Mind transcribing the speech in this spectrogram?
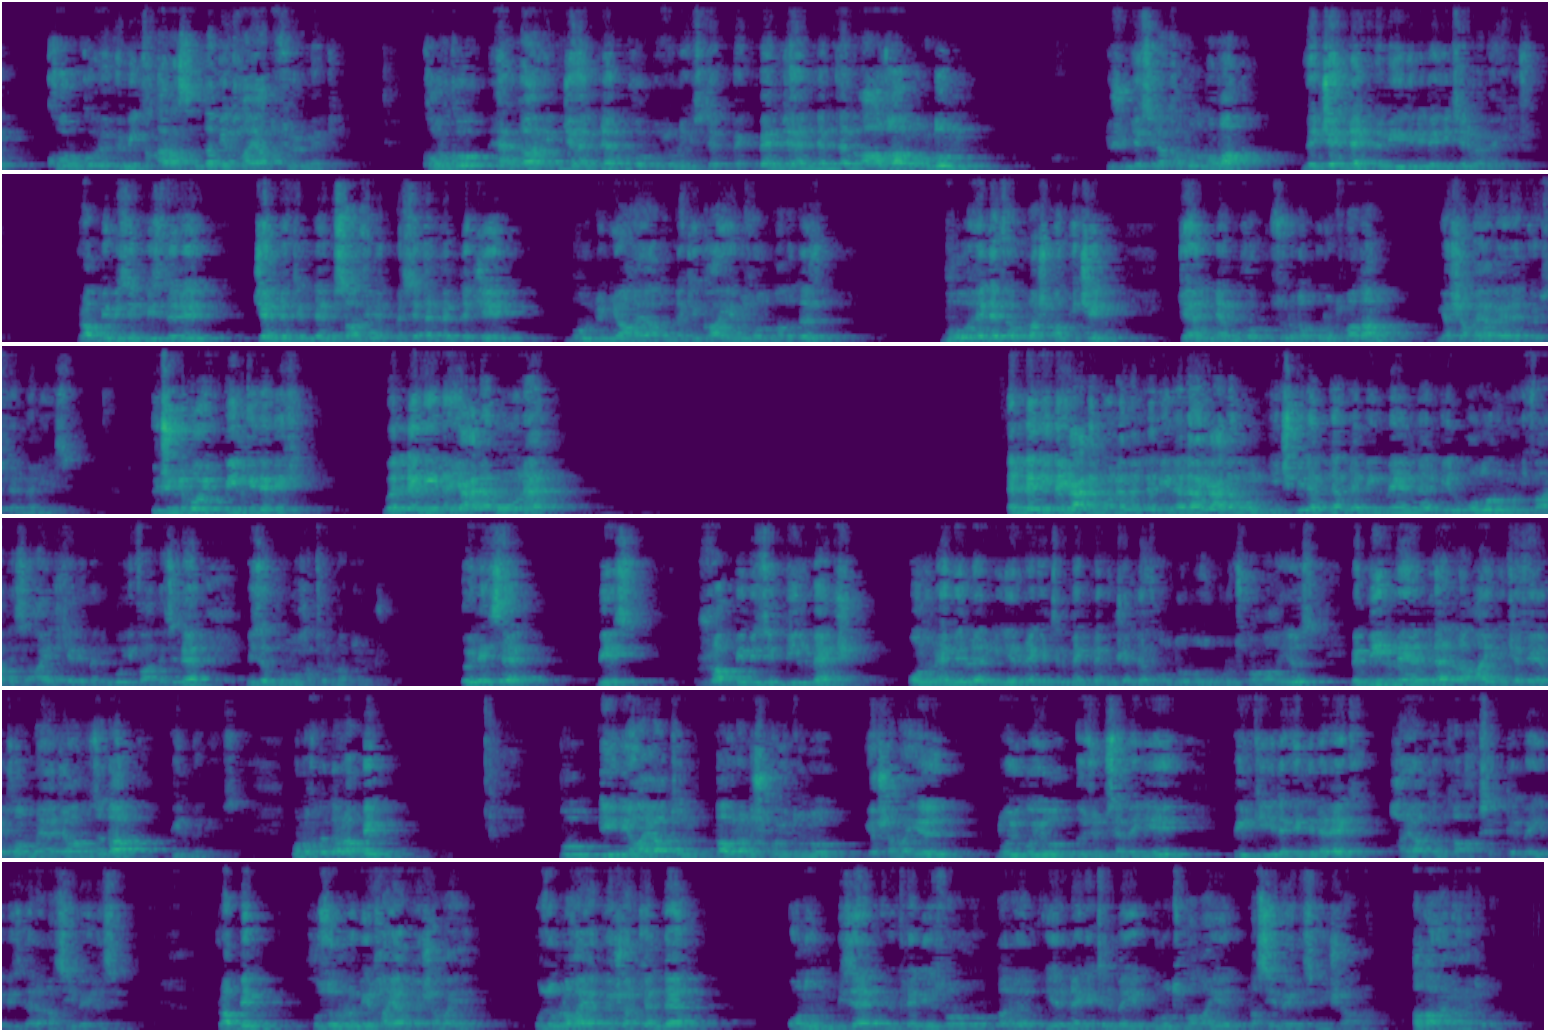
korku ve ümit arasında bir hayat sürmek. Korku her daim cehennem korkusunu hissetmek. Ben cehennemden azat oldum düşüncesine kapılmamak ve cennet ümidini de yitirmemektir. Rabbimizin bizleri cennetinde misafir etmesi elbette ki bu dünya hayatındaki gayemiz olmalıdır. Bu hedefe ulaşmak için cehennem korkusunu da unutmadan yaşamaya gayret göstermeliyiz. Üçüncü boyut bilgi dedik. وَالَّذ۪ينَ يَعْلَمُونَ اَلَّذ۪ينَ يَعْلَمُونَ وَالَّذ۪ينَ لَا يَعْلَمُونَ Hiç bilenlerle bilmeyenler bir olur mu ifadesi, ayet-i kerimenin bu ifadesi de bize bunu hatırlatıyor. Öyleyse biz Rabbimizi bilmek, onun emirlerini yerine getirmekle mükellef olduğumuzu unutmamalıyız ve bilmeyenlerle aynı kefeye konmayacağımızı da bilmeliyiz. Bu noktada Rabbim bu dini hayatın davranış boyutunu yaşamayı, duyguyu özümsemeyi, bilgiyi de edinerek hayatımıza aksettirmeyi bizlere nasip eylesin. Rabbim huzurlu bir hayat yaşamayı, huzurlu hayat yaşarken de onun bize yüklediği sorumlulukları yerine getirmeyi unutmamayı nasip eylesin inşallah. Allah'a emanet olun.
